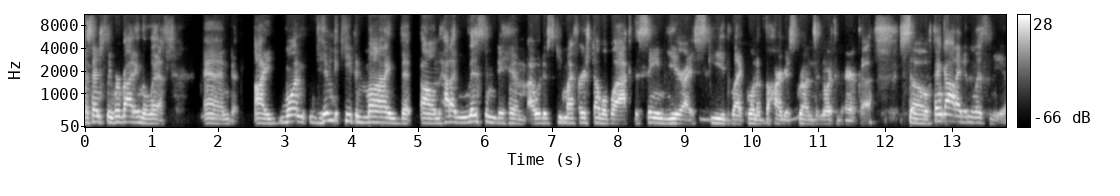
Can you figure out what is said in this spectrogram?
essentially we're riding the lift, and I want him to keep in mind that um, had I listened to him, I would have skied my first double black the same year I skied like one of the hardest runs in North America. So thank God I didn't listen to you.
